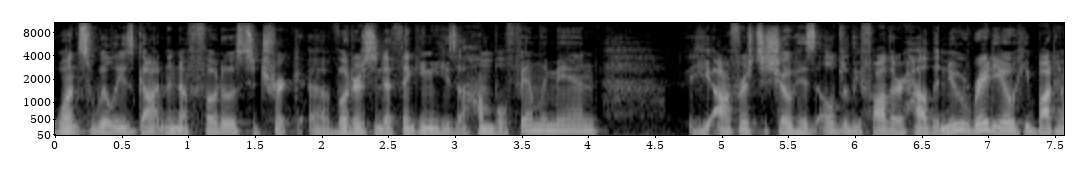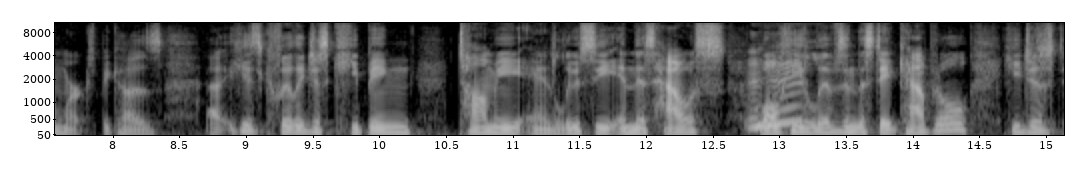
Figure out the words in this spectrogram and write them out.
Once Willie's gotten enough photos to trick uh, voters into thinking he's a humble family man, he offers to show his elderly father how the new radio he bought him works because uh, he's clearly just keeping Tommy and Lucy in this house while he lives in the state capital. He just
